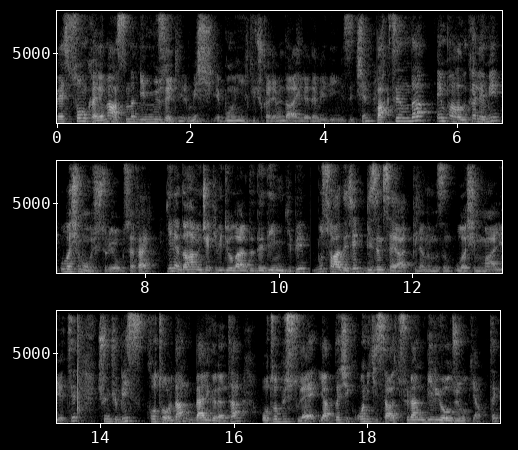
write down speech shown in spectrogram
Ve son kaleme aslında bir müze girmiş. E, bunun ilk 3 kaleme dahil edemediğimiz için. Baktığımda en pahalı kalemi ulaşım oluşturuyor bu sefer. Yine daha önceki videolarda dediğim gibi bu sadece bizim seyahat planımızın ulaşım maliyeti. Çünkü biz Kotor'dan Belgrad'a otobüsle yaklaşık 12 saat süren bir yolculuk yaptık.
